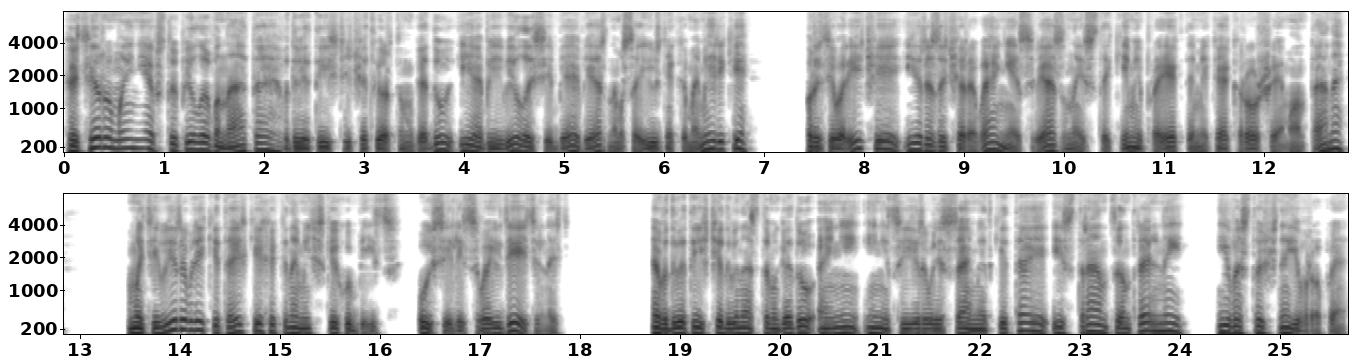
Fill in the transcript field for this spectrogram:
Хотя Румыния вступила в НАТО в 2004 году и объявила себя верным союзником Америки, противоречия и разочарования, связанные с такими проектами, как Рошия Монтана, мотивировали китайских экономических убийц усилить свою деятельность. В 2012 году они инициировали саммит Китая и стран Центральной и Восточной Европы,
